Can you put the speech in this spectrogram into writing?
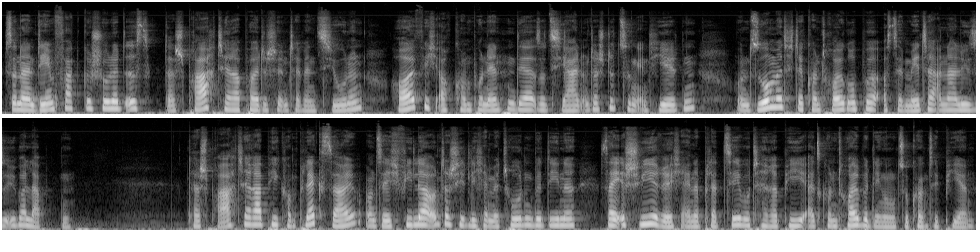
sondern dem Fakt geschuldet ist, dass sprachtherapeutische Interventionen häufig auch Komponenten der sozialen Unterstützung enthielten und somit der Kontrollgruppe aus der Meta-Analyse überlappten da Sprachtherapie komplex sei und sich vieler unterschiedlicher Methoden bediene, sei es schwierig, eine Placebo-Therapie als Kontrollbedingung zu konzipieren.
